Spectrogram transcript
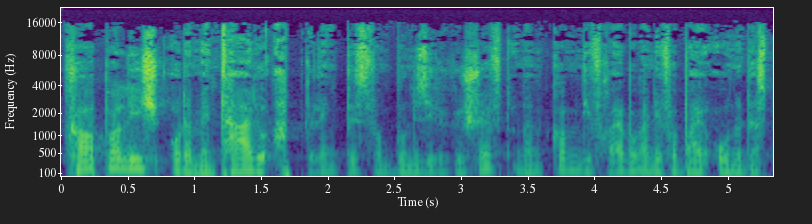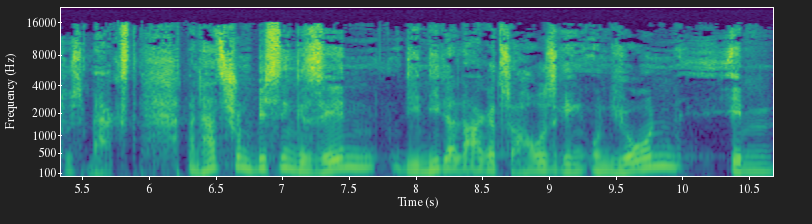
körperlich oder mental du abgelenkt bist vom Bundesliga-Geschäft und dann kommen die Freiburger an dir vorbei, ohne dass du es merkst. Man hat es schon ein bisschen gesehen, die Niederlage zu Hause gegen Union im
